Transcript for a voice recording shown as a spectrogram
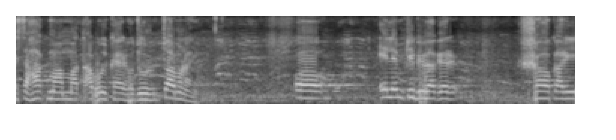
এসাহাক মোহাম্মদ আবুল খায়ের হুজুর চরমনাই ও এলএমটি বিভাগের সহকারী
